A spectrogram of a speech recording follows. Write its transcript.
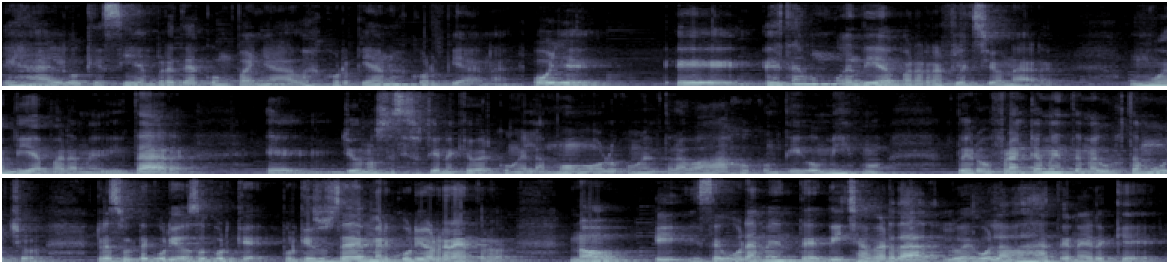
es algo que siempre te ha acompañado, escorpiano, escorpiana. Oye, eh, este es un buen día para reflexionar un buen día para meditar. Eh, yo no sé si eso tiene que ver con el amor o con el trabajo, contigo mismo, pero francamente me gusta mucho. Resulta curioso porque, porque sucede Mercurio retro, ¿no? Y, seguramente dicha verdad luego la vas a tener que,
